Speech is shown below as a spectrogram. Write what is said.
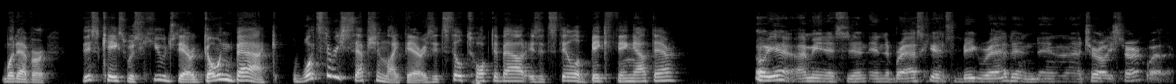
whatever. This case was huge there. Going back, what's the reception like there? Is it still talked about? Is it still a big thing out there? Oh yeah, I mean it's in, in Nebraska. It's Big Red and and uh, Charlie Starkweather.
